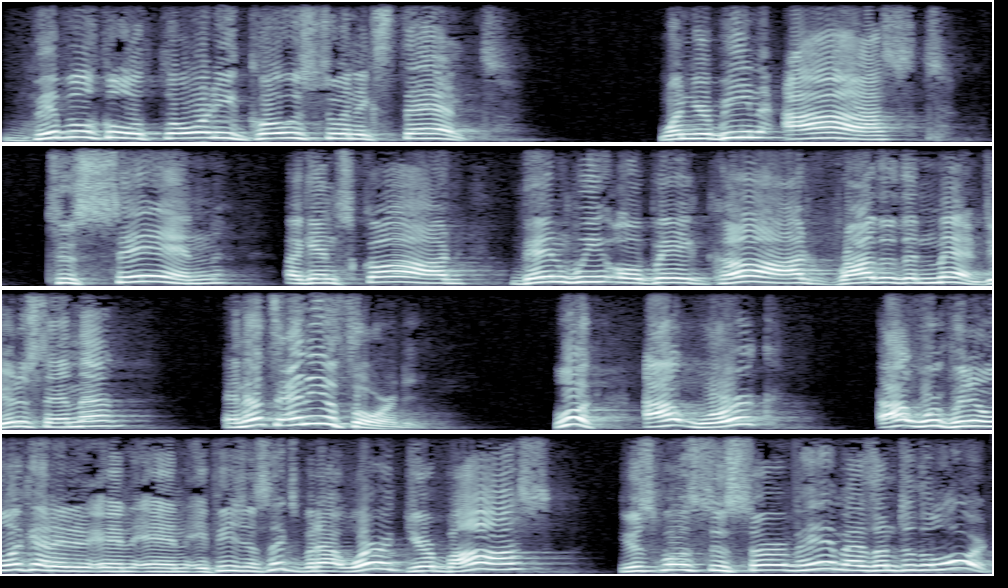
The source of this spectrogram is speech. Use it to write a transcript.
biblical authority goes to an extent. When you're being asked to sin against God, then we obey God rather than men. Do you understand that? And that's any authority. Look, at work, at work, we didn't look at it in, in Ephesians 6, but at work, your boss, you're supposed to serve him as unto the Lord.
